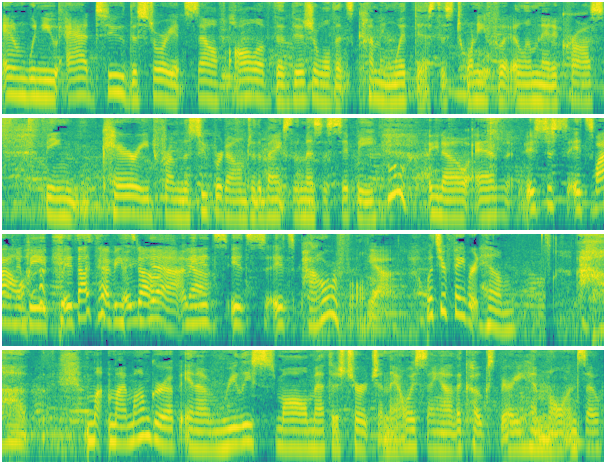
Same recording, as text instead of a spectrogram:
and when you add to the story itself, all of the visual that's coming with this, this 20 foot illuminated cross being carried from the Superdome to the banks of the Mississippi, you know, and it's just it's Wow. going to be it's, That's heavy stuff. Yeah, I Yeah. mean it's it's it's powerful. Yeah. What's your favorite hymn? My, my mom grew up in a really small Methodist church, and they always sang out of the Cokesbury hymnal. And so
